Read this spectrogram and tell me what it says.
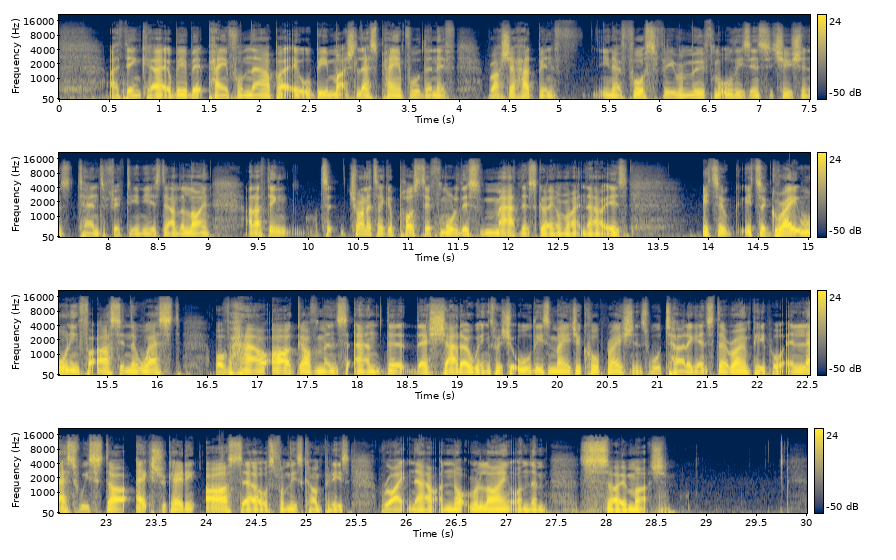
I think uh, it'll be a bit painful now, but it will be much less painful than if Russia had been you know forcefully removed from all these institutions 10 to 15 years down the line. And i think t- trying to take a positive from all of this madness going on right now is it's a it's a great warning for us in the west of how our governments and the, their shadow wings which are all these major corporations will turn against their own people unless we start extricating ourselves from these companies right now and not relying on them so much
